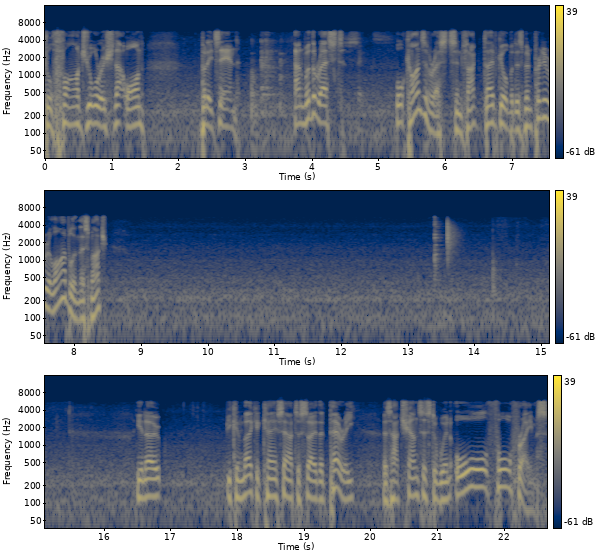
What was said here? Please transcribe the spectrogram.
Little far jawrish that one, but it's in. And with the rest, all kinds of rests in fact, Dave Gilbert has been pretty reliable in this match. You know, you can make a case out to say that Perry has had chances to win all four frames.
